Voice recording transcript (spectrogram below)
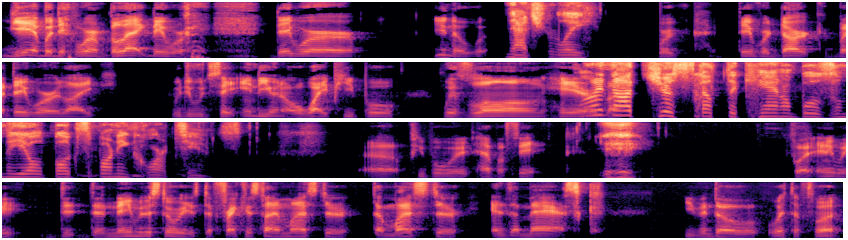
Yeah, but they weren't black. They were, they were, you know, Naturally, were they were dark, but they were like, would you would say Indian or white people with long hair. why like, not just cut the cannibals in the old Bugs Bunny cartoons? Uh, people would have a fit. But anyway, the, the name of the story is the Frankenstein monster, the monster, and the mask. Even though, what the fuck?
